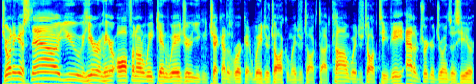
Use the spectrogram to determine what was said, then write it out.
Joining us now, you hear him here often on Weekend Wager. You can check out his work at Wager Talk and WagerTalk.com, Wager Talk TV. Adam Trigger joins us here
